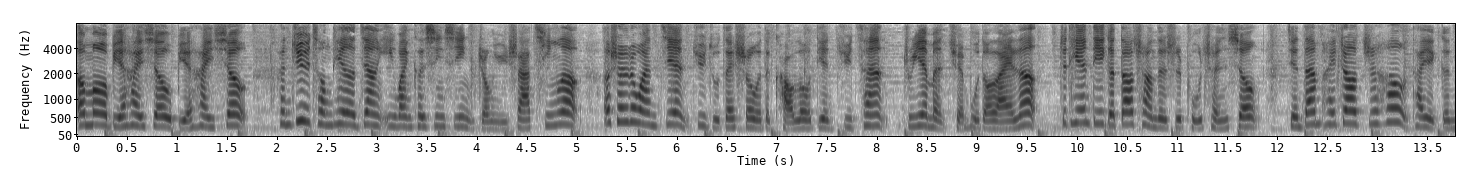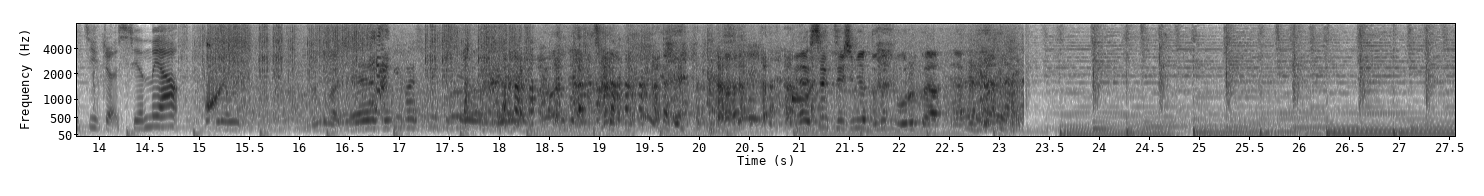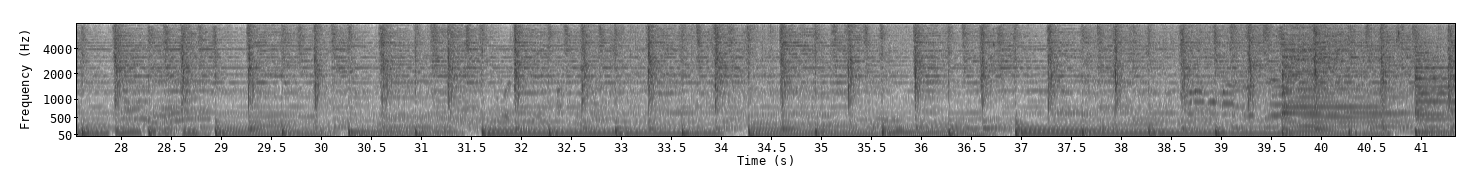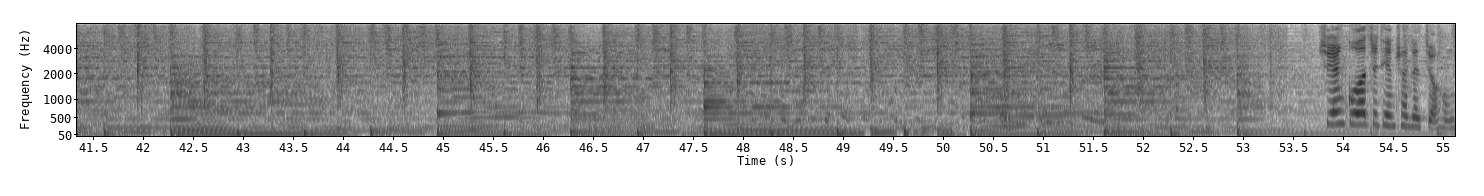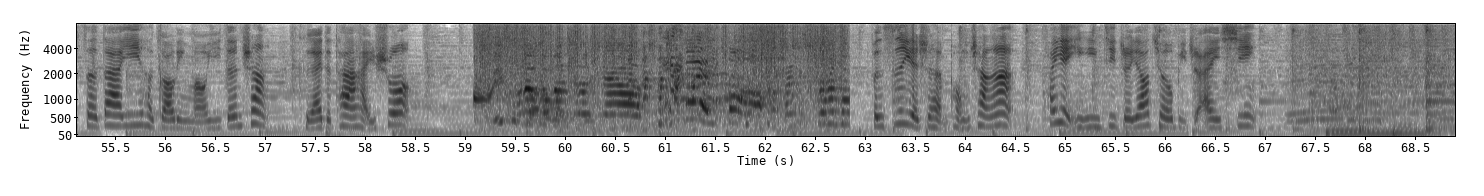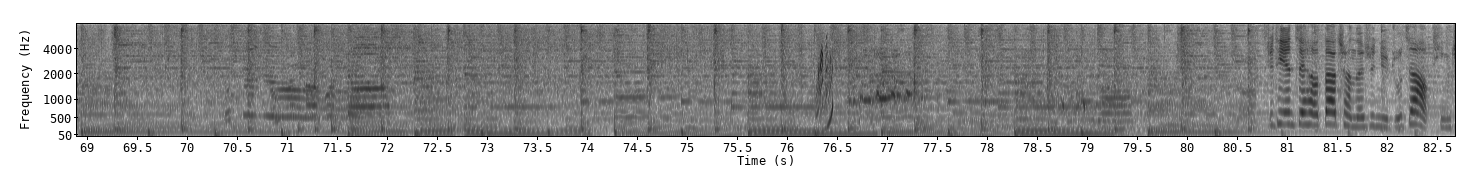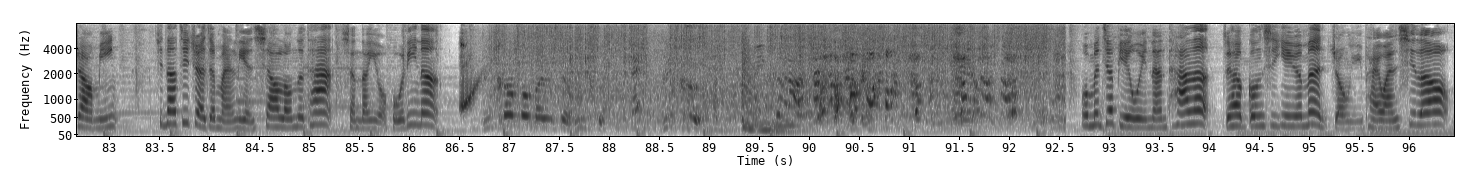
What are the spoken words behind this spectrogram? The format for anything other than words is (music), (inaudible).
恶魔别害羞，别害羞。韩剧从天而降亿万颗星星终于杀青了。二十日晚间，剧组在首尔的烤肉店聚餐，主演们全部都来了。这天第一个到场的是朴成雄，简单拍照之后，他也跟记者闲聊。(laughs) (laughs) (laughs) 徐仁国这天穿着酒红色大衣和高领毛衣登场，可爱的他还说：“粉丝也是很捧场啊。”他也应应记者要求，比着爱心。这天最后到场的是女主角平兆明。见到记者就满脸笑容的他，相当有活力呢。我们就别为难他了。最后恭喜演员们终于拍完戏了哦。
